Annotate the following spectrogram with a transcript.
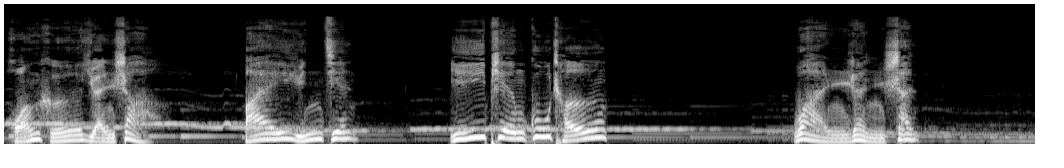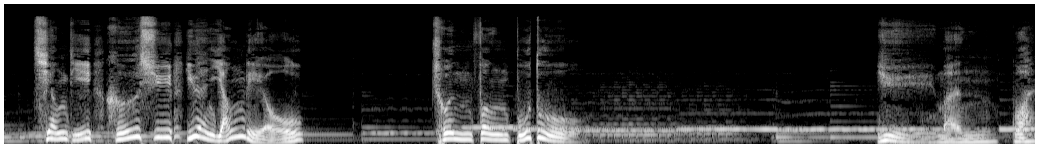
黄河远上白云间，一片孤城万仞山。羌笛何须怨杨柳？春风不度玉门关。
